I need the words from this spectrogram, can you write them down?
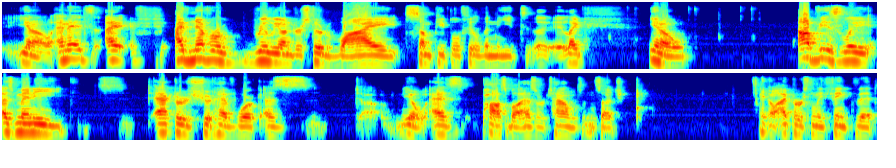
You know, and it's I I've never really understood why some people feel the need to like, you know, obviously as many actors should have work as uh, you know as possible as their talents and such. You know, I personally think that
